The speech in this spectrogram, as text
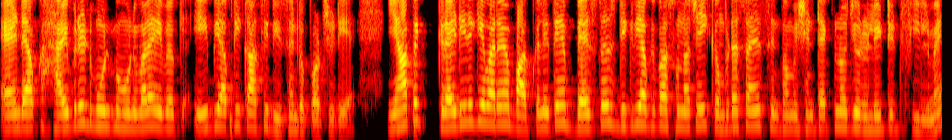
and आपका हाइब्रिड मोड में होने वाला है ये भी आपकी काफ़ी रिसेंट अपॉर्चुनिटी है। यहाँ पे क्राइटेरिया के बारे में बात कर लेते हैं। बैचलर्स डिग्री आपके पास होना चाहिए computer science information technology related field में।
